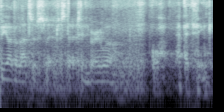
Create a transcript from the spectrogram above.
the other lads have slipped, stepped in very well. Oh, I think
